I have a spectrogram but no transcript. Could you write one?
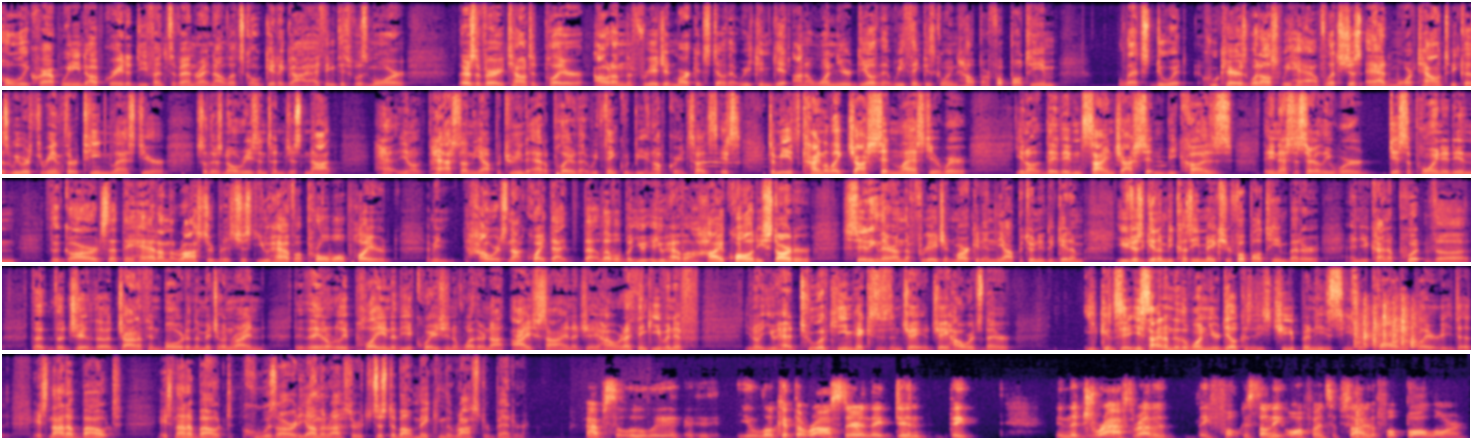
holy crap, we need to upgrade a defensive end right now. Let's go get a guy. I think this was more there's a very talented player out on the free agent market still that we can get on a one year deal that we think is going to help our football team. Let's do it. Who cares what else we have? Let's just add more talent because we were three and thirteen last year, so there's no reason to just not ha- you know pass on the opportunity to add a player that we think would be an upgrade. So it's it's to me it's kind of like Josh Sitton last year where you know they, they didn't sign Josh Sitton because they necessarily were disappointed in the guards that they had on the roster, but it's just you have a Pro Bowl player. I mean, Howard's not quite that, that level, but you you have a high quality starter sitting there on the free agent market and the opportunity to get him. You just get him because he makes your football team better, and you kind of put the the the the Jonathan Bullard and the Mitch Unrein. They, they don't really play into the equation of whether or not I sign a Jaye Howard. I think even if you know you had two Akiem Hickses and Jay Jaye Howard's there you consider you sign him to the one year deal because he's cheap and he's he's a quality player. It's not about it's not about who was already on the roster. It's just about making the roster better. Absolutely. You look at the roster and they didn't they in the draft rather they focused on the offensive side of the football, Lorin.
